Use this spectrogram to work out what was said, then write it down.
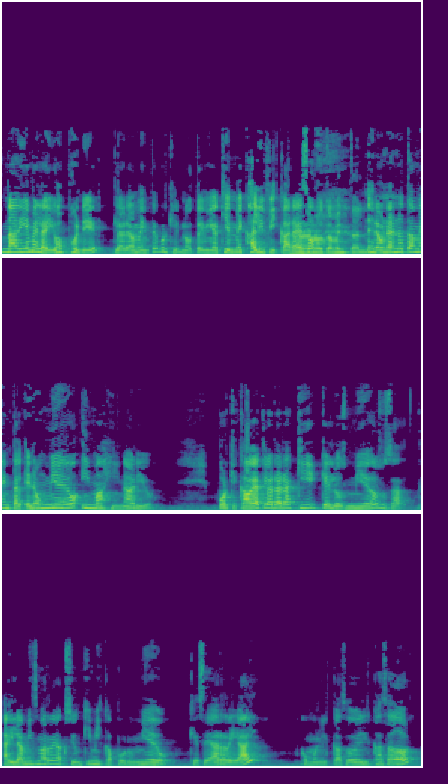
nadie me la iba a poner, claramente, porque no tenía quien me calificara eso. Era una nota mental. Era una nota mental, era un miedo imaginario. Porque cabe aclarar aquí que los miedos, o sea, hay la misma reacción química por un miedo que sea real como en el caso del cazador,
